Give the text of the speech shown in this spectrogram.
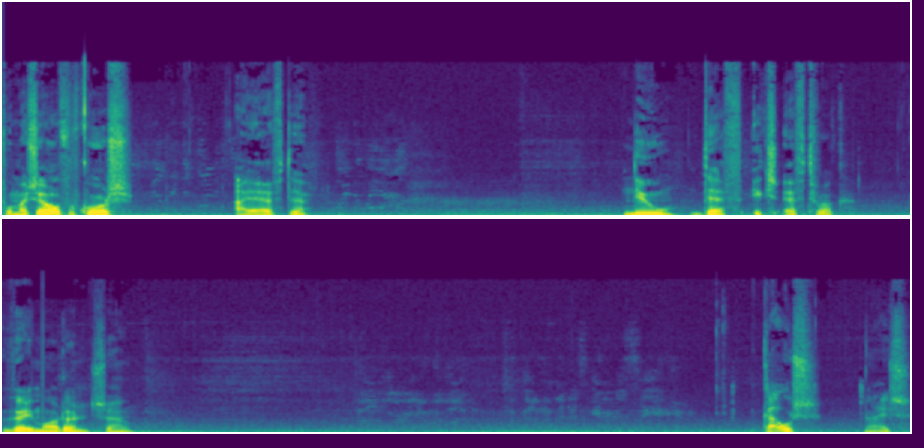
For myself, of course, I have the new DAF XF truck. Very modern, so... Cows! Nice.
